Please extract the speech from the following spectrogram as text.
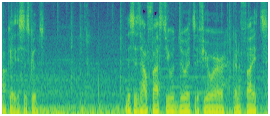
okay this is good. This is how fast you would do it if you were gonna fight.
